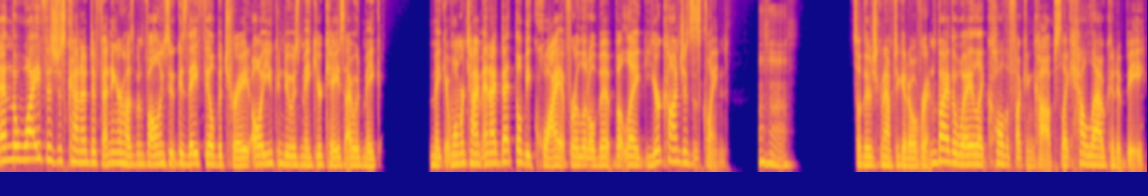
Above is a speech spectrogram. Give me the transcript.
And the wife is just kind of defending her husband following suit because they feel betrayed. All you can do is make your case. I would make make it one more time. And I bet they'll be quiet for a little bit, but like your conscience is cleaned. Mm-hmm. So they're just gonna have to get over it. And by the way, like call the fucking cops. Like how loud could it be?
